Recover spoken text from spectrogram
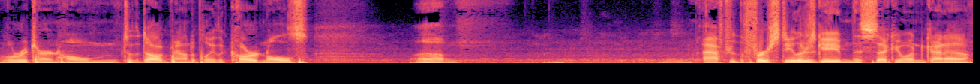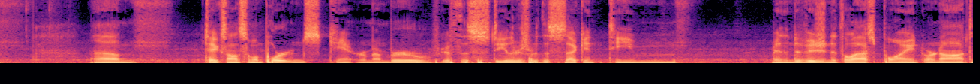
will return home to the dog pound to play the Cardinals. Um, after the first Steelers game, this second one kind of um, takes on some importance. Can't remember if the Steelers were the second team in the division at the last point or not.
